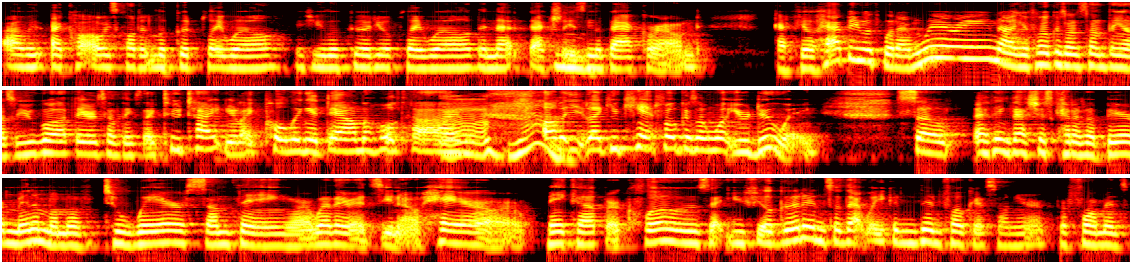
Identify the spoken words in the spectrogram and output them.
I, always, I call, always called it look good, play well. If you look good, you'll play well. Then that actually mm. is in the background. I feel happy with what I'm wearing. Now I can focus on something else. So you go out there, something's like too tight, and you're like pulling it down the whole time. Uh, yeah. All that, like you can't focus on what you're doing. So I think that's just kind of a bare minimum of to wear something, or whether it's you know hair or makeup or clothes that you feel good in, so that way you can then focus on your performance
